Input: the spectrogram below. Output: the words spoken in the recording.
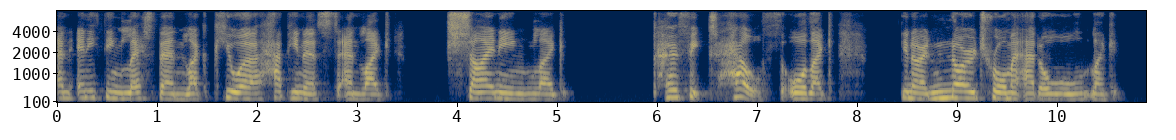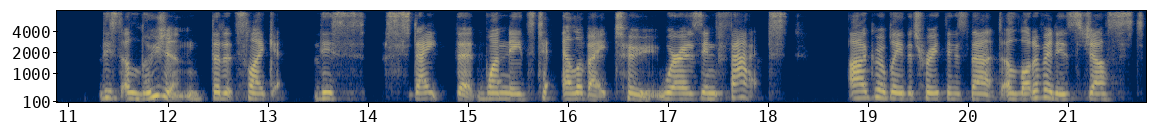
and anything less than like pure happiness and like shining like perfect health or like you know no trauma at all like this illusion that it's like this state that one needs to elevate to. Whereas in fact arguably the truth is that a lot of it is just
